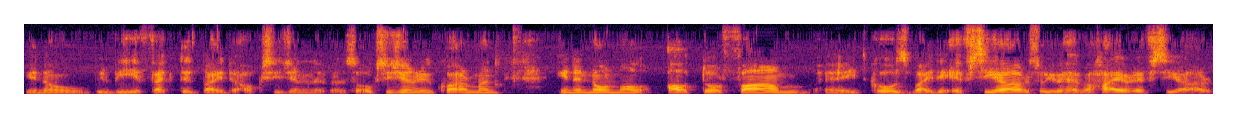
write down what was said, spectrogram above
you know will be affected by the oxygen level. So oxygen requirement in a normal outdoor farm uh, it goes by the fcr so you have a higher fcr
